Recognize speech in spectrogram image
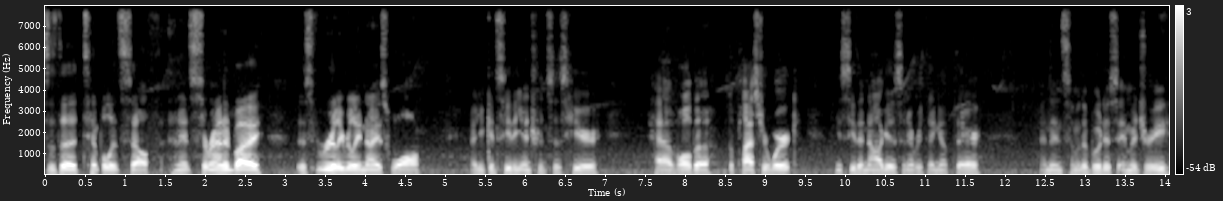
This is the temple itself, and it's surrounded by this really, really nice wall. And you can see the entrances here have all the, the plaster work. You see the Nagas and everything up there, and then some of the Buddhist imagery.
